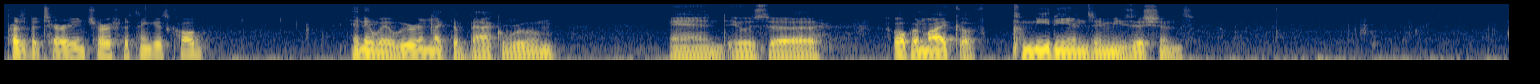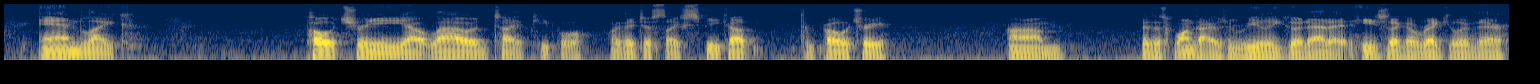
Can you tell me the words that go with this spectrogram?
Presbyterian Church, I think it's called. Anyway, we were in like the back room, and it was a open mic of comedians and musicians, and like poetry out loud type people, where they just like speak out through poetry um, there's this one guy who's really good at it. He's like a regular there.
